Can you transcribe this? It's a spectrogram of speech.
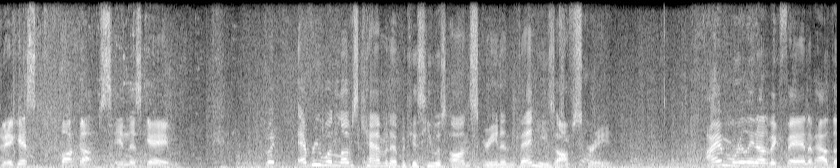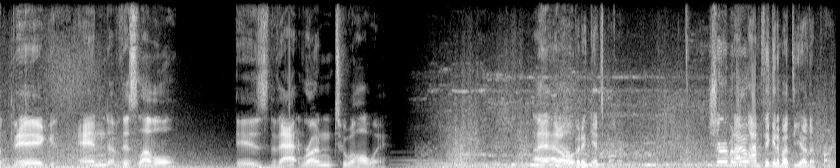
biggest fuck ups in this game. But everyone loves Kamina because he was on screen and then he's off screen. I am really not a big fan of how the big end of this level is that run to a hallway. I, I No, don't. but it gets better. sure, but I I'm, don't. I'm thinking about the other part.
